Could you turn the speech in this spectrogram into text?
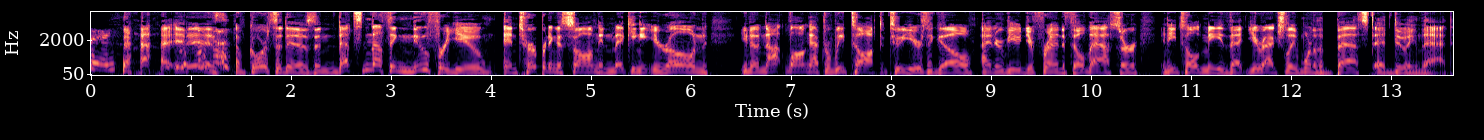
thing. it is. Of course it is. And that's nothing new for you, interpreting a song and making it your own. You know, not long after we talked two years ago, I interviewed your friend Phil Vassar, and he told me that you're actually one of the best at doing that.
